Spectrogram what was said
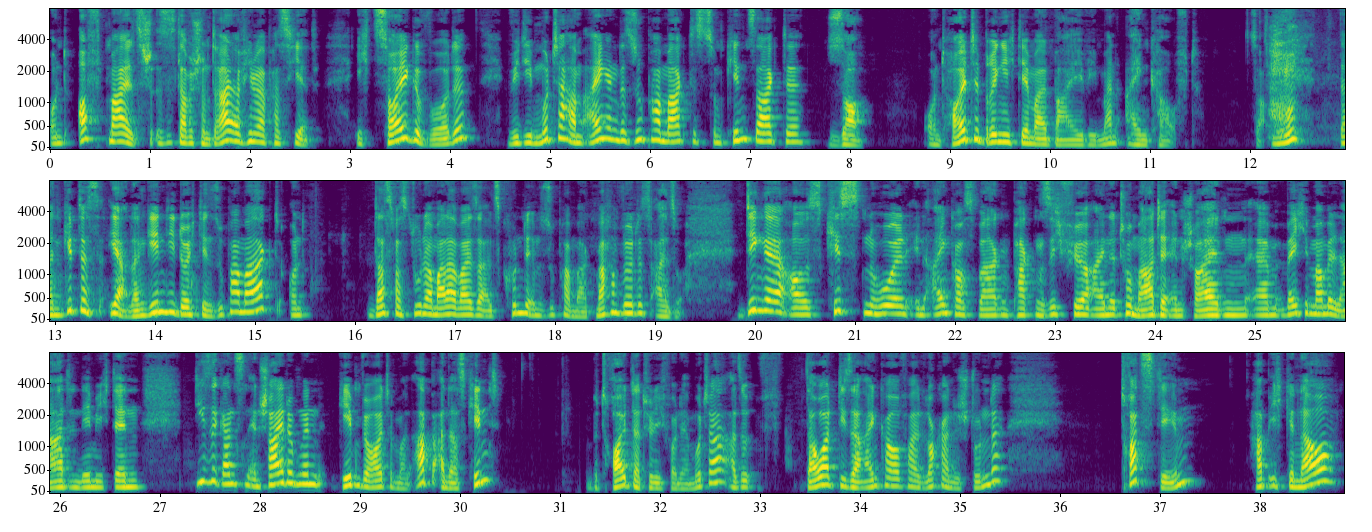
Und oftmals, es ist glaube ich schon drei oder viermal passiert, ich Zeuge wurde, wie die Mutter am Eingang des Supermarktes zum Kind sagte, so, Und heute bringe ich dir mal bei, wie man einkauft. So. Hä? Dann gibt es, ja, dann gehen die durch den Supermarkt und das, was du normalerweise als Kunde im Supermarkt machen würdest, also Dinge aus Kisten holen, in Einkaufswagen packen, sich für eine Tomate entscheiden, ähm, welche Marmelade nehme ich denn. Diese ganzen Entscheidungen geben wir heute mal ab an das Kind, betreut natürlich von der Mutter, also dauert dieser Einkauf halt locker eine Stunde. Trotzdem habe ich genau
